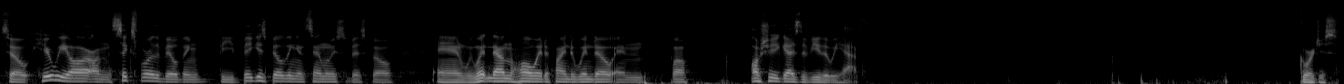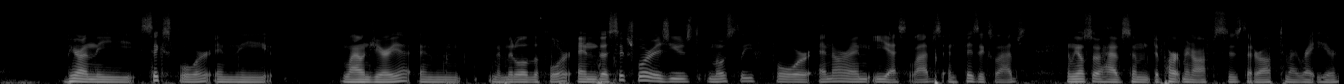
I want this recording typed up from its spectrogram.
So, here we are on the sixth floor of the building, the biggest building in San Luis Obispo, and we went down the hallway to find a window, and well, I'll show you guys the view that we have. Gorgeous. I'm here on the sixth floor in the lounge area in the middle of the floor. And the sixth floor is used mostly for NRM ES labs and physics labs. And we also have some department offices that are off to my right here.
